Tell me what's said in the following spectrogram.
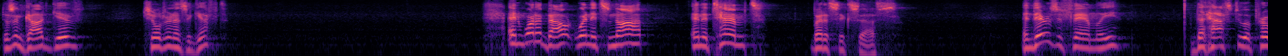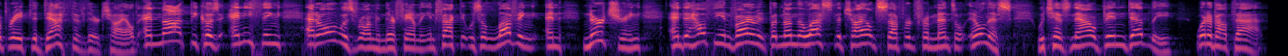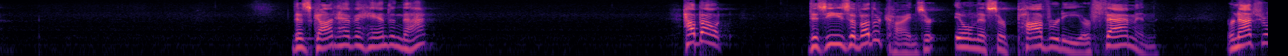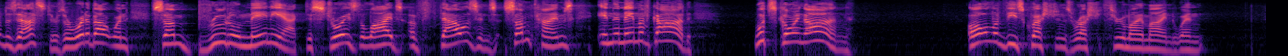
Doesn't God give children as a gift? And what about when it's not an attempt, but a success? And there's a family that has to appropriate the death of their child, and not because anything at all was wrong in their family. In fact, it was a loving and nurturing and a healthy environment, but nonetheless, the child suffered from mental illness, which has now been deadly. What about that? Does God have a hand in that? How about disease of other kinds, or illness, or poverty, or famine? Or natural disasters? Or what about when some brutal maniac destroys the lives of thousands, sometimes in the name of God? What's going on? All of these questions rushed through my mind when,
